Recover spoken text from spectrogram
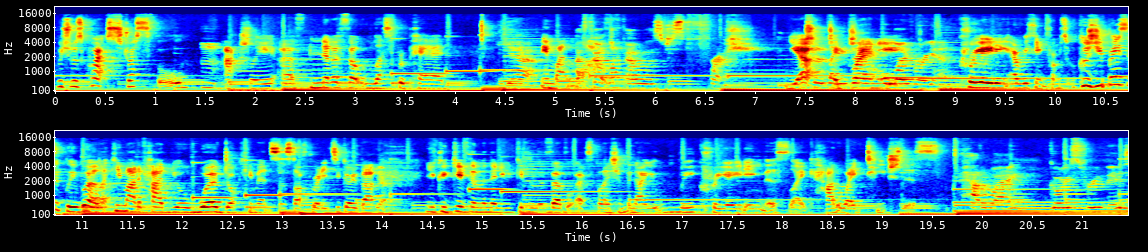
which was quite stressful, Mm. actually, I've never felt less prepared Yeah. in my life, I felt like I was just fresh. yeah, like brand all new. over again. Creating everything from because you basically were like you might have had your word documents and stuff ready to go, but Yeah. you could give them and then you could give them a verbal explanation. But now you're recreating this. Like, how do I teach this? How do I go through this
